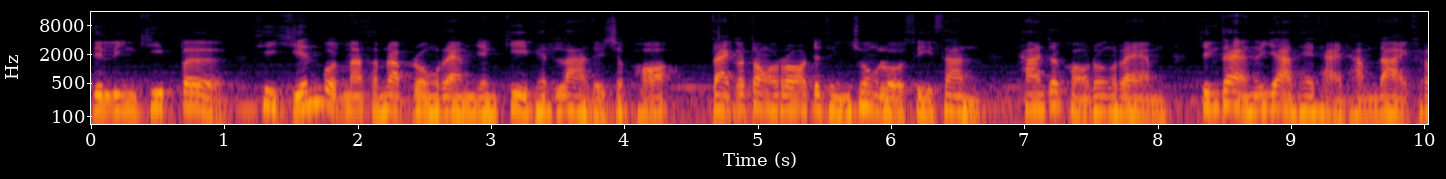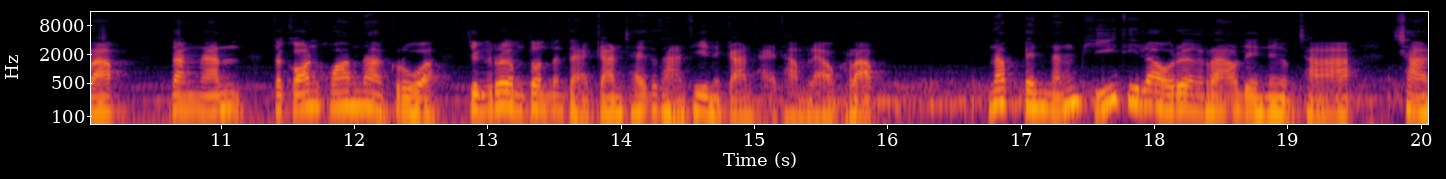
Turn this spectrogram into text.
The Ring Keeper ที่เขียนบทมาสำหรับโรงแรมยังกี้เพชล่าโดยเฉพาะ แต่ก็ต้องรอจนถึงช่วงโลซีซั่นทางเจ้าของโรงแรมจึงได้อนุญาตให้ถ่ายทำได้ครับ ดังนั้นตะกอนความน่ากลัวจึงเริ่มต้นตั้งแต่การใช้สถานที่ในการถ่ายทำแล้วครับ นับเป็นหนังผีที่เล่าเรื่องราวได้เนิบช้า ฉาก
